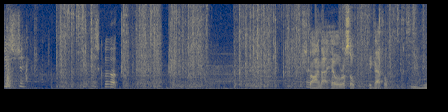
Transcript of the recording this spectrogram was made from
Just, just, just go up. She's behind that hill, Russell. Be careful. Mm-hmm.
